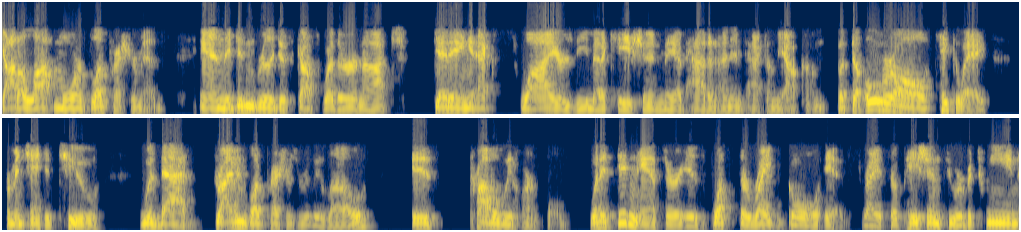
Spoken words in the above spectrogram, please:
got a lot more blood pressure meds. And they didn't really discuss whether or not getting X, Y, or Z medication may have had an, an impact on the outcome. But the overall takeaway from Enchanted 2 was that driving blood pressures really low is probably harmful. What it didn't answer is what the right goal is, right? So patients who are between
